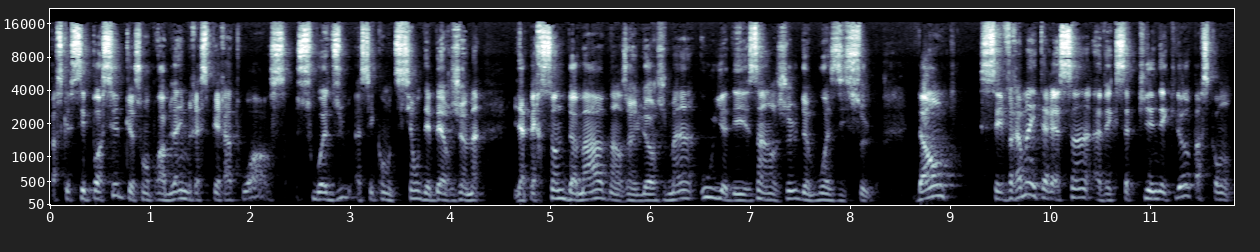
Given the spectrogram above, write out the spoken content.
parce que c'est possible que son problème respiratoire soit dû à ses conditions d'hébergement. La personne demeure dans un logement où il y a des enjeux de moisissure. Donc, c'est vraiment intéressant avec cette clinique-là parce qu'on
